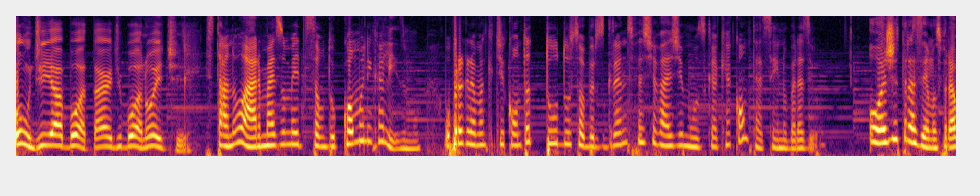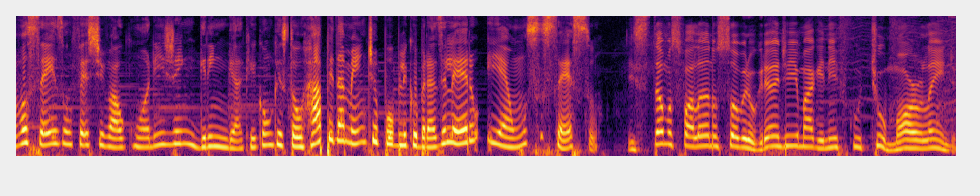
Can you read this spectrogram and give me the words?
Bom dia, boa tarde, boa noite. Está no ar mais uma edição do Comunicalismo, o programa que te conta tudo sobre os grandes festivais de música que acontecem no Brasil. Hoje trazemos para vocês um festival com origem gringa que conquistou rapidamente o público brasileiro e é um sucesso. Estamos falando sobre o grande e magnífico Tomorrowland.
